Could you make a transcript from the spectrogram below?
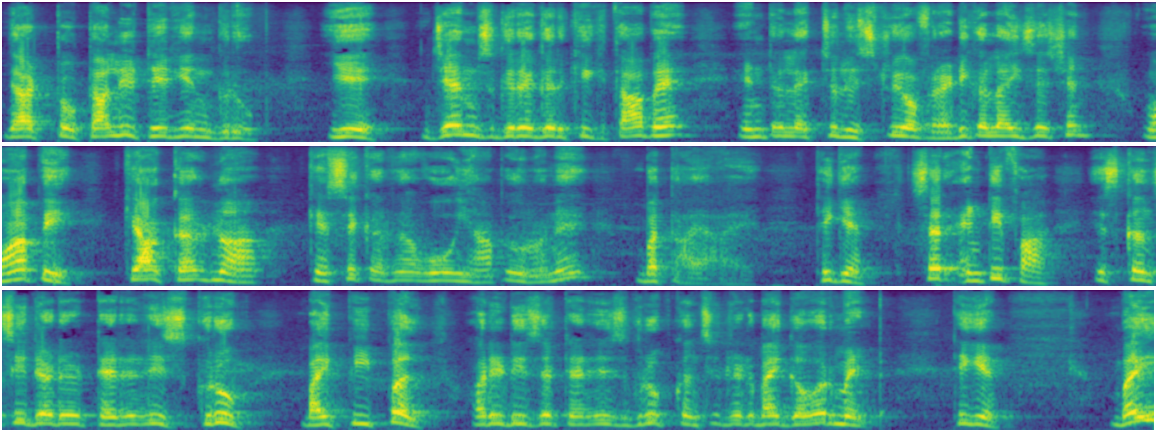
द टोटालिटेरियन ग्रुप ये जेम्स ग्रेगर की किताब है इंटेलेक्चुअल हिस्ट्री ऑफ़ रेडिकलाइजेशन वहाँ पे क्या करना, कैसे करना, वो यहाँ पे उन्होंने बताया है। ठीक है? Sir Antifa is considered a terrorist group by people और it is a terrorist group considered by government ठीक है? भाई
